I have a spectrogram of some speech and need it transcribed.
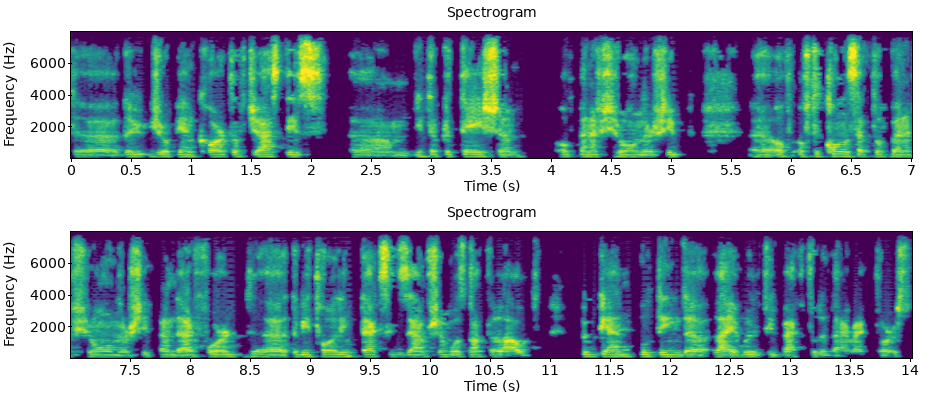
the, the European Court of Justice um, interpretation of beneficial ownership, uh, of, of the concept of beneficial ownership, and therefore the, the withholding tax exemption was not allowed, again putting the liability back to the directors.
